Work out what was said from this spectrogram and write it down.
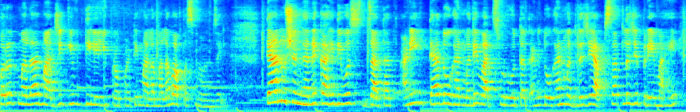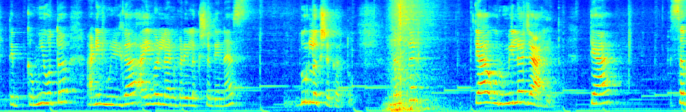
परत मला माझी गिफ्ट दिलेली प्रॉपर्टी मला मला वापस मिळून जाईल. त्या अनुषंगाने काही दिवस जातात आणि त्या दोघांमध्ये वाद सुरू होतात. आणि दोघांमधलं जे आपसातलं जे प्रेम आहे ते कमी होतं आणि मुलगा आई वडिलांकडे लक्ष देण्यास दुर्लक्ष करतो. नंतर त्या उर्मिला ज्या आहेत त्या सब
